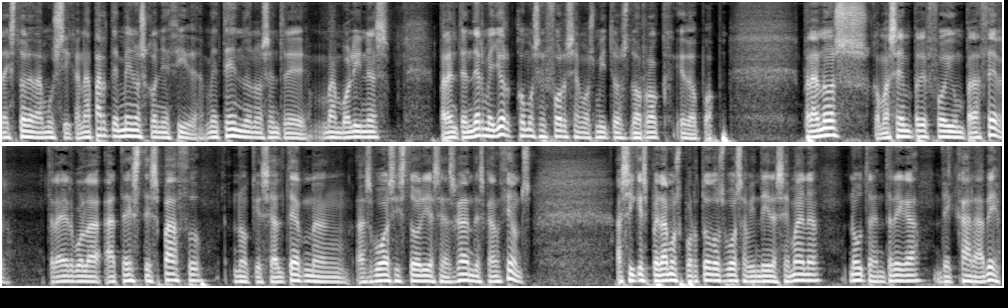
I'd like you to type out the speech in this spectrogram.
da historia da música, na parte menos coñecida, meténdonos entre bambolinas para entender mellor como se forxan os mitos do rock e do pop. Para nós, como sempre, foi un placer traérvola ata este espazo no que se alternan as boas historias e as grandes cancións. Así que esperamos por todos vos a vindeira semana noutra entrega de Cara B,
